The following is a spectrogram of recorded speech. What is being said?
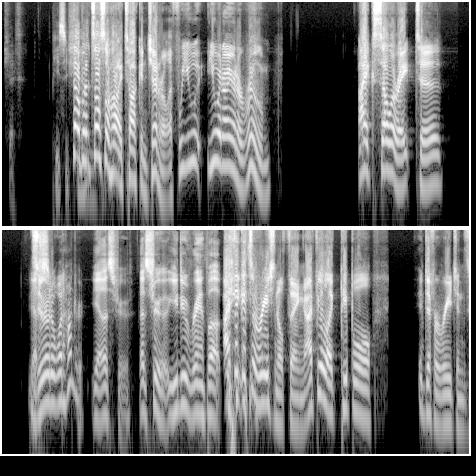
shit. Piece of shit. No, but it's also how I talk in general. If we you, you and I are in a room, I accelerate to Yes. zero to one hundred. Yeah, that's true. That's true. You do ramp up. I think it's a regional thing. I feel like people in different regions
